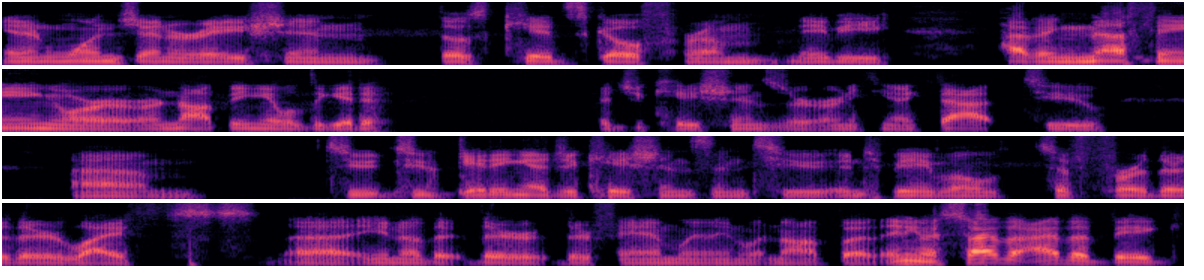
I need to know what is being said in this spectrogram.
And in one generation, those kids go from maybe having nothing or, or not being able to get educations or anything like that to um, to to getting educations and to and to be able to further their lives, uh, you know, their, their their family and whatnot. But anyway, so I have, I have a big,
